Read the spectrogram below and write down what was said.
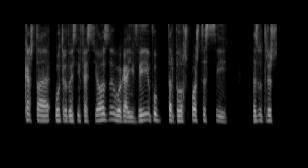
Cá está outra doença infecciosa, o HIV. Eu vou optar pela resposta C. As outras,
